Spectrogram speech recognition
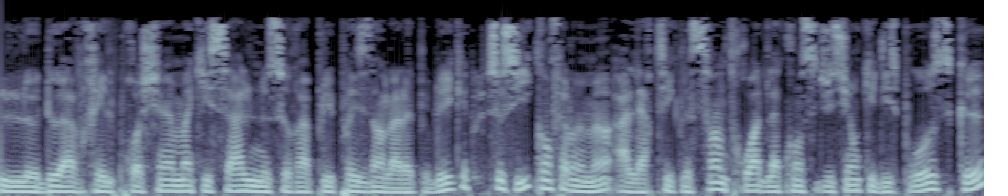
Le 2 avril prochain, Macky Sall ne sera plus président de la République. Ceci conformément à l'article 103 de la Constitution qui dispose que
